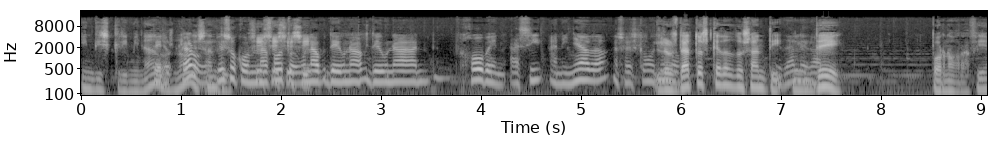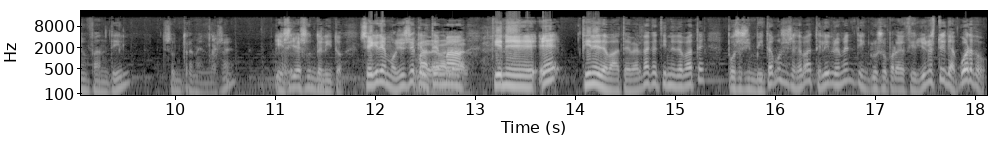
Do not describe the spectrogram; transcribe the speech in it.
indiscriminados, ¿no? Claro, eso con una foto de, una, de una joven así, aniñada. los datos que ha dado Santi de pornografía infantil son tremendos, ¿eh? Y eso ya es un delito. Seguiremos. Yo sé que el tema tiene ¿eh? tiene debate, ¿verdad que tiene debate? Pues os invitamos a ese debate libremente, incluso para decir, yo no estoy de acuerdo,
